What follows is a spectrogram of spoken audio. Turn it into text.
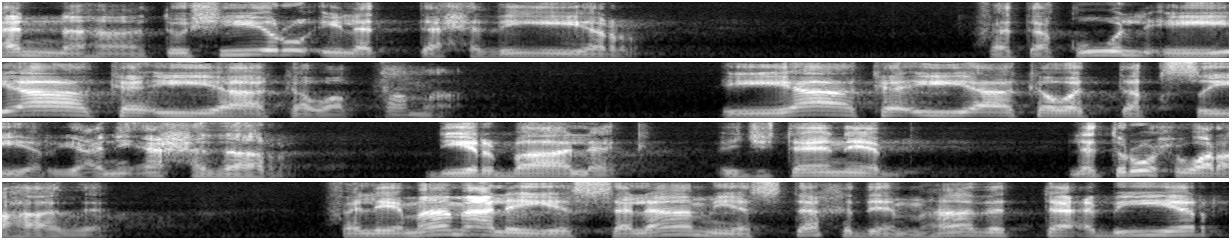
أنها تشير إلى التحذير فتقول إياك إياك والطمع. إياك إياك والتقصير يعني أحذر دير بالك اجتنب لا تروح وراء هذا. فالإمام عليه السلام يستخدم هذا التعبير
